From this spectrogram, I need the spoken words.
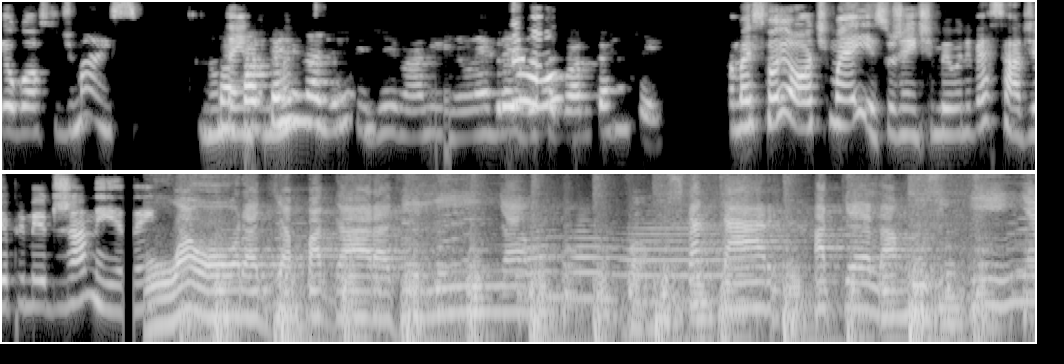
Eu gosto demais. Não tem pode terminar de decidir, Marina. Eu lembrei disso agora e perguntei. Mas foi ótimo, é isso, gente. Meu aniversário, dia 1 de janeiro, hein? Boa hora de apagar a velhinha. Vamos cantar aquela musiquinha.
